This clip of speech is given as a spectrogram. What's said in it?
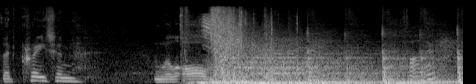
That Creighton will always... Father?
